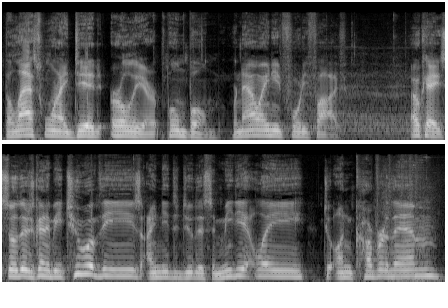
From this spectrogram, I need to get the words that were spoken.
The last one I did earlier, boom, boom. Well, now I need 45. Okay, so there's going to be two of these. I need to do this immediately to uncover them,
